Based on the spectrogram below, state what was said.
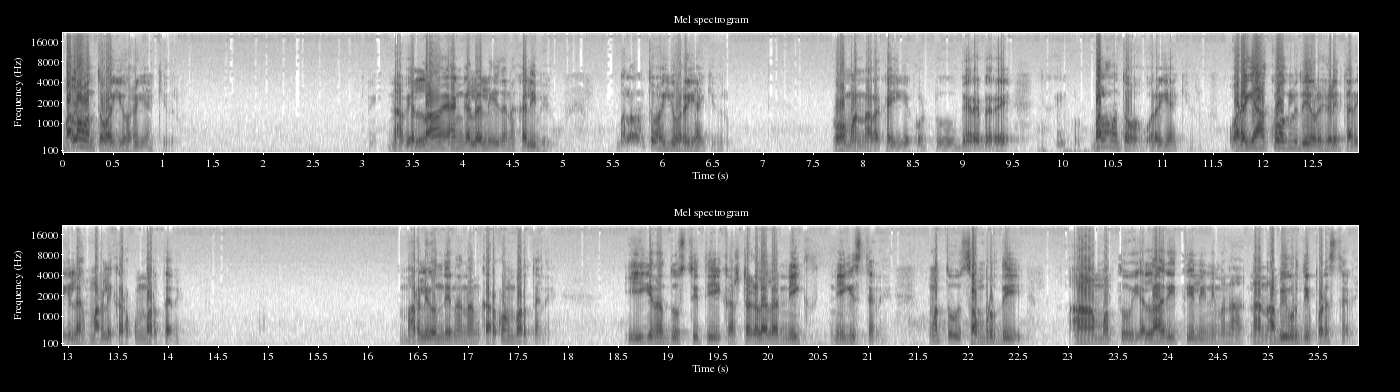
ಬಲವಂತವಾಗಿ ಹೊರಗೆ ಹಾಕಿದರು. ನಾವೆಲ್ಲ ಆ್ಯಂಗಲಲ್ಲಿ ಇದನ್ನು ಕಲಿಬೇಕು. ಬಲವಂತವಾಗಿ ಹೊರಗೆ ಹಾಕಿದರು. ರೋಮನ್ನರ ಕೈಗೆ ಕೊಟ್ಟು ಬೇರೆ ಬೇರೆ ಬಲವಂತ ಹೊರಗೆ ಹಾಕಿದರು. ಹೊರಗೆ ಹಾಕುವಾಗಲೂ ದೇವರು ಹೇಳಿದ್ದಾರೆ ಇಲ್ಲ ಮರಳಿ ಕರ್ಕೊಂಡು ಬರ್ತೇನೆ. ಮರಳಿ ಒಂದಿನ ನಾನು ಕರ್ಕೊಂಡು ಬರ್ತೇನೆ. ಈಗಿನ ದುಸ್ಥಿತಿ, ಕಷ್ಟಗಳೆಲ್ಲ ನೀಗ್, ನೀಗಿಸ್ತೇನೆ. ಮತ್ತು ಸಮೃದ್ಧಿ ಮತ್ತು ಎಲ್ಲ ರೀತಿಯಲ್ಲಿ ನಿಮ್ಮನ್ನು ನಾನು ಅಭಿವೃದ್ಧಿ ಪಡಿಸ್ತೇನೆ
